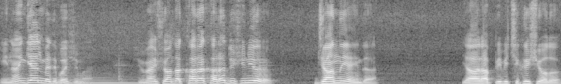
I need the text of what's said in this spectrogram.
İnan gelmedi başıma. Şimdi ben şu anda kara kara düşünüyorum. Canlı yayında. Ya Rabbi bir çıkış yolu.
